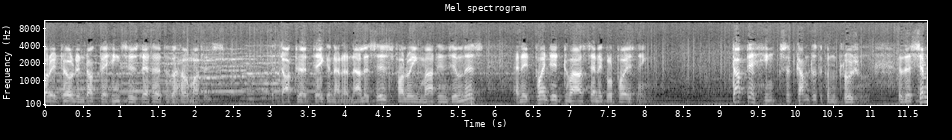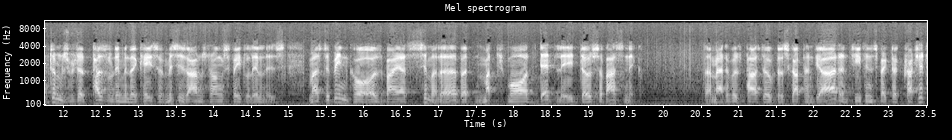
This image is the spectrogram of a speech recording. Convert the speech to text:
Story told in Dr. Hincks's letter to the Home Office. The doctor had taken an analysis following Martin's illness, and it pointed to arsenical poisoning. Dr. Hincks had come to the conclusion that the symptoms which had puzzled him in the case of Mrs. Armstrong's fatal illness must have been caused by a similar but much more deadly dose of arsenic. The matter was passed over to Scotland Yard, and Chief Inspector Crutchett,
